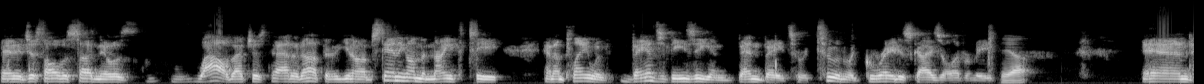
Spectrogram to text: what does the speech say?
And it just all of a sudden it was wow that just added up. And you know i'm standing on the ninth tee and i'm playing with vance Veazey and ben bates who are two of the greatest guys you'll ever meet. Yeah. And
